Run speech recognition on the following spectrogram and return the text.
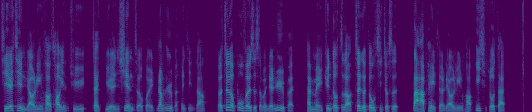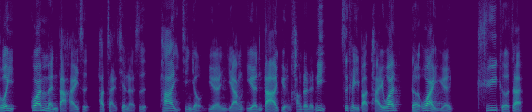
接近辽宁号超演区域，在沿线折回，让日本很紧张。而这个部分是什么？连日本和美军都知道，这个东西就是搭配着辽宁号一起作战。所以关门打孩子，它展现的是它已经有远洋远打远航的能力，是可以把台湾的外援区隔在。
